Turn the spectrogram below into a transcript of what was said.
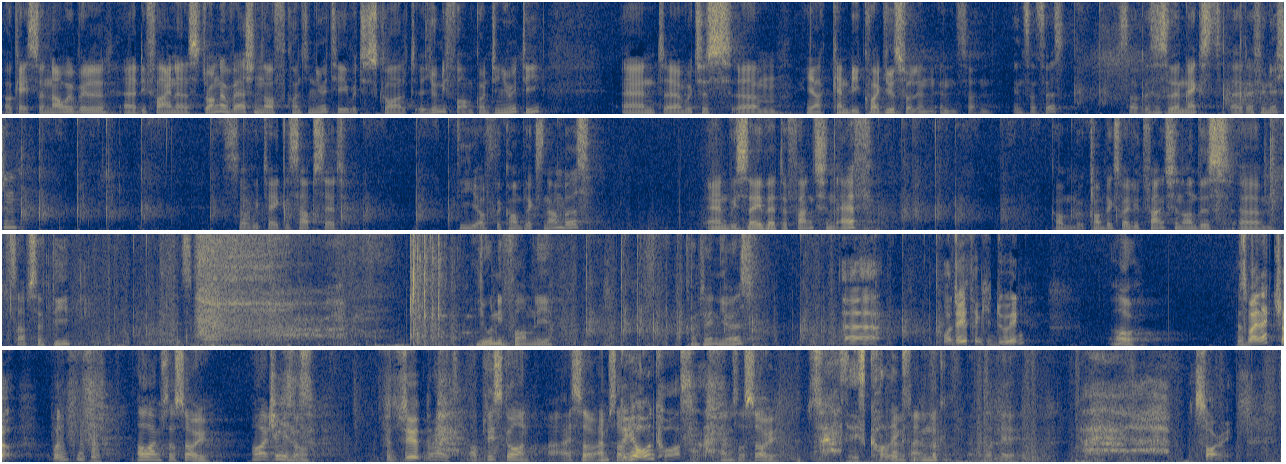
Okay, so now we will uh, define a stronger version of continuity, which is called uniform continuity, and uh, which is um, yeah can be quite useful in, in certain instances. So this is the next uh, definition. So we take a subset d of the complex numbers, and we say that the function f, com complex valued function on this um, subset d, is called uniformly continuous. Uh, what do you think you're doing? Oh, It's my lecture. oh, I'm so sorry. Oh, I Jesus. know. Do All right. Oh, please go on. I, I so I'm sorry. Do your own course. I'm so sorry. These I'm, colleagues. I'm looking. Okay. sorry.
